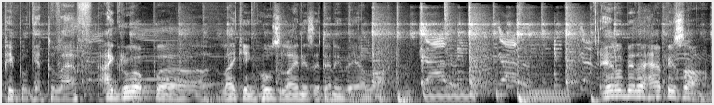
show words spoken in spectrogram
people get to laugh. I grew up uh, liking Whose Line Is It Anyway a lot. It'll be the happy song,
